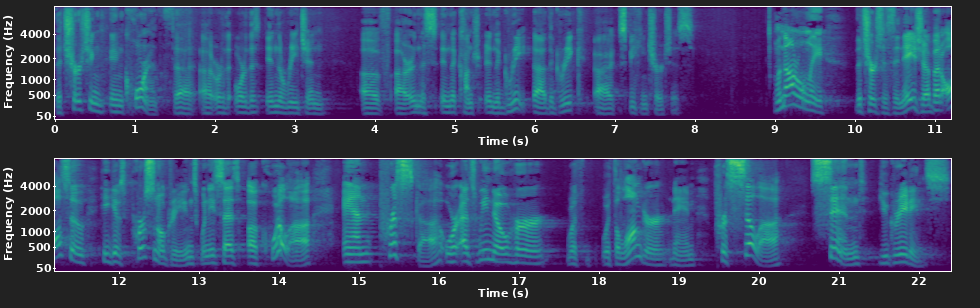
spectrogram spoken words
the church in, in Corinth, uh, uh, or, the, or the, in the region of, uh, or in, this, in the country, in the Greek, uh, the Greek uh, speaking churches. Well, not only the churches in Asia, but also he gives personal greetings when he says Aquila and Prisca, or as we know her with, with the longer name, Priscilla, send you greetings.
